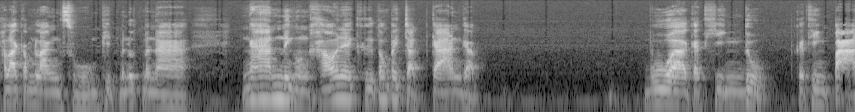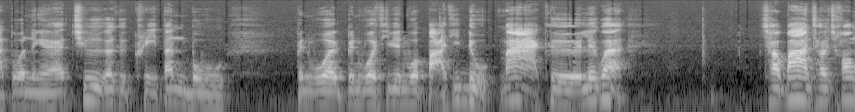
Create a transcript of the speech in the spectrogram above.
พละกำลังสูงผิดมนุษย์มนา งานหนึ่งของเขาเนี่ยคือต้องไปจัดการกับวัวกระทิงดุกระทิงป่าตัวหนึ่งนะชื่อก็คือครีตันบู เป็นวัวเป็นวัวที่เป็นวัวป่าที่ดุมาก คือเรียกว่า ชาวบ้านชาวช่อง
